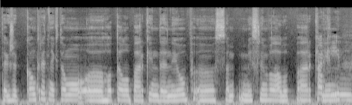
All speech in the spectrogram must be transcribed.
Takže konkrétne k tomu uh, hotelu Park in Danube uh, sa myslím volá, alebo Park, Park in,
